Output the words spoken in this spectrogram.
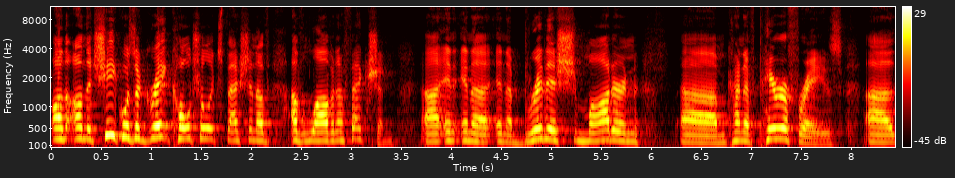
on, on the cheek was a great cultural expression of, of love and affection. Uh, in, in, a, in a British modern um, kind of paraphrase, uh,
